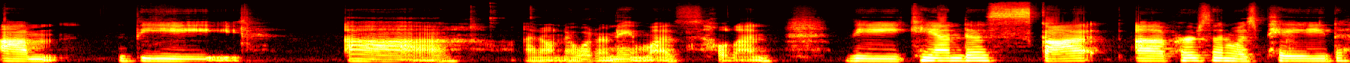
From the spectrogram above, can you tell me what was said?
um, the uh, i don't know what her name was. Hold on. The candace scott uh, person was paid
